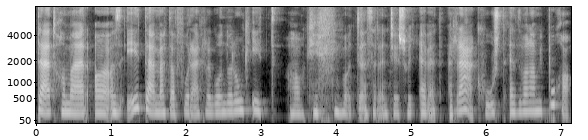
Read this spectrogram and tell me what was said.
Tehát, ha már az étel metaforákra gondolunk, itt ha ki volt olyan szerencsés, hogy evet rákhúst, ez valami puha,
